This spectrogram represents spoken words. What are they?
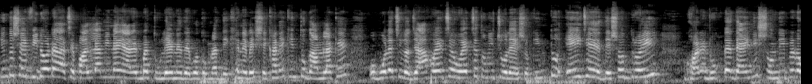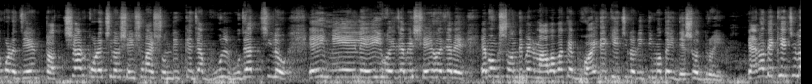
কিন্তু সেই ভিডিওটা আছে, পারলে আমি নাই, আরেকবার তুলে এনে দেবো, তোমরা দেখে নেবে। সেখানে কিন্তু গামলাকে ও বলেছিল, যা হয়েছে হয়েছে, তুমি চলে এসো। কিন্তু এই যে দেশদ্রোহী ঘরে ঢুকতে দেয়নি। সন্দীপের ওপরে যে টর্চার করেছিল সেই সময় সন্দীপকে যা ভুল বুঝাচ্ছিল, এই মেয়ে এলে এই হয়ে যাবে সেই হয়ে যাবে, এবং সন্দীপের মা বাবাকে ভয় দেখিয়েছিল রীতিমতো এই দেশদ্রোহী। কেন দেখিয়েছিল?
